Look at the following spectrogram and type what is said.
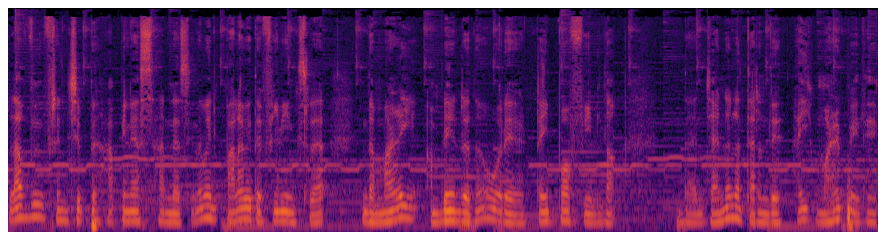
லவ் ஃப்ரெண்ட்ஷிப்பு ஹாப்பினஸ் ஹேட்னஸ் இந்த மாதிரி பலவித ஃபீலிங்ஸில் இந்த மழை அப்படின்றது ஒரு டைப் ஆஃப் ஃபீல் தான். இந்த ஜன்னலை திறந்து ஐ மழை பெய்யுது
